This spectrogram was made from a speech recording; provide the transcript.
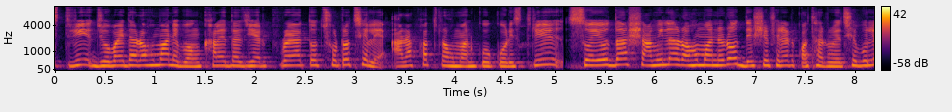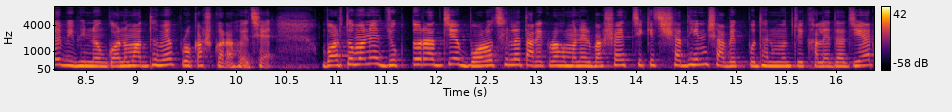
স্ত্রী জোবাইদা রহমান এবং খালেদা জিয়ার প্রয়াত ছোট ছেলে আরাফাত রহমান কোকর স্ত্রী সৈয়দা শামিলা রহমানেরও দেশে ফেরার কথা রয়েছে বলে বিভিন্ন গণমাধ্যমে প্রকাশ করা হয়েছে। বর্তমানে যুক্তরাজ্যে বড় ছেলে তারেক রহমানের বাসায় চিকিৎসাধীন সাবেক প্রধানমন্ত্রী খালেদা জিয়ার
